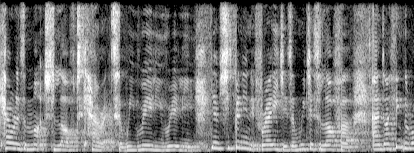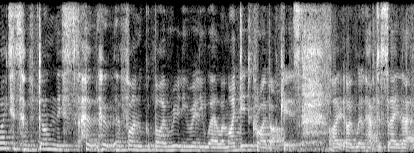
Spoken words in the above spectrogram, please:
Carol is a much loved character. We really, really, you know, she's been in it for ages, and we just love her. And I think the writers have done this her, her, her final goodbye really, really well. And I did cry buckets. I, I, will have to say that.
